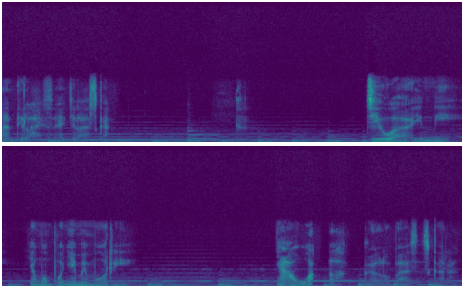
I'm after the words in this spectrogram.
nantilah saya jelaskan. Jiwa ini yang mempunyai memori. Nyawa lah kalau bahasa sekarang.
